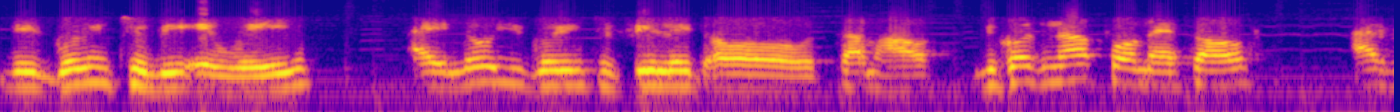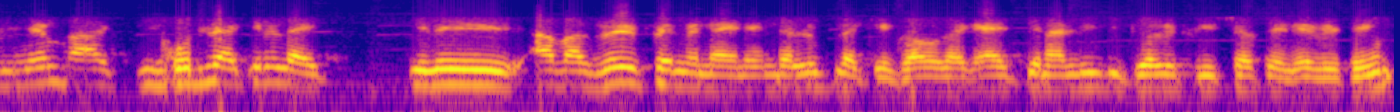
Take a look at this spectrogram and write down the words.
there's going to be a way. I know you're going to feel it or somehow because now for myself, I remember ke godile ke le like ke le- I was very feminine and I looked like a girl. Like I generally the girl features and everything.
